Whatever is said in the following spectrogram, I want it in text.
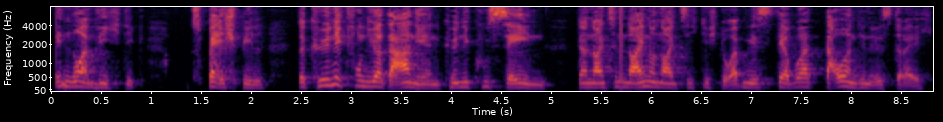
enorm wichtig. Zum Beispiel der König von Jordanien, König Hussein, der 1999 gestorben ist, der war dauernd in Österreich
